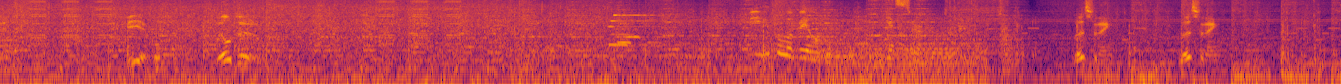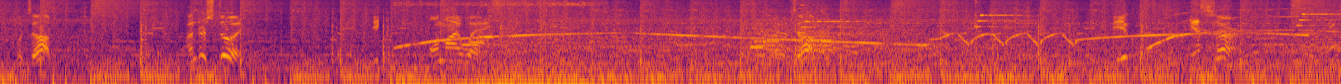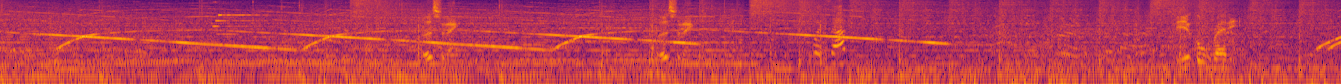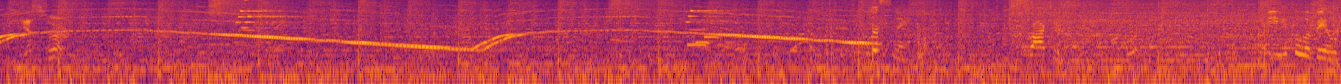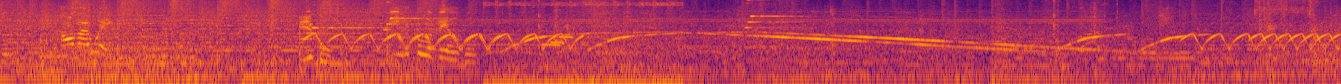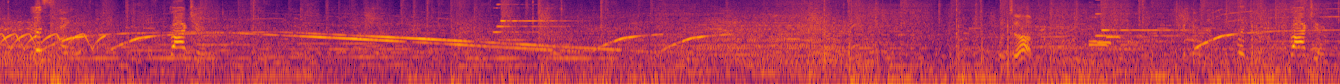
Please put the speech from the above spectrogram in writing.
Vehicle will do. Vehicle available. Yes, sir. Listening. Listening. What's up? Understood. On my way. Vehicle. Yes, sir. Listening. Listening. What's up? Vehicle ready. Yes, sir. Listening. Roger. Vehicle available. On my way. Vehicle. Vehicle available. Listening. Roger. What's up? Roger.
